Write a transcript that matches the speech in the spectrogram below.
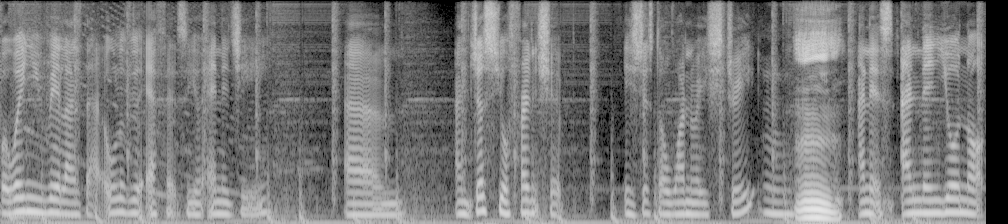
but when you realize that all of your efforts and your energy, um, and just your friendship is just a one-way street, Mm. and it's and then you're not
